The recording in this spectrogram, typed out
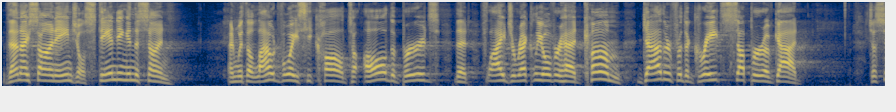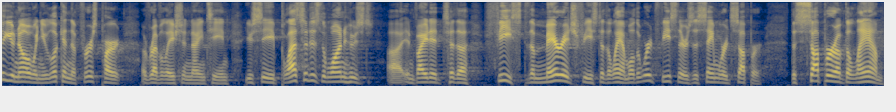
Then I saw an angel standing in the sun, and with a loud voice he called to all the birds that fly directly overhead Come, gather for the great supper of God. Just so you know, when you look in the first part of Revelation 19, you see, Blessed is the one who's uh, invited to the feast, the marriage feast of the Lamb. Well, the word feast there is the same word supper, the supper of the Lamb.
